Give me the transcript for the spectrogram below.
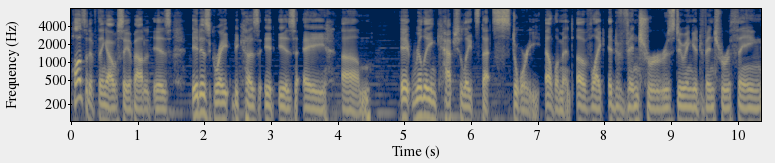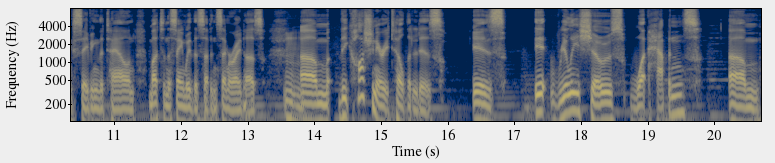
positive thing I will say about it is it is great because it is a um, it really encapsulates that story element of like adventurers doing adventurer things, saving the town, much in the same way the Seven Samurai does. Mhm. Um, the cautionary tale that it is is it really shows what happens um,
